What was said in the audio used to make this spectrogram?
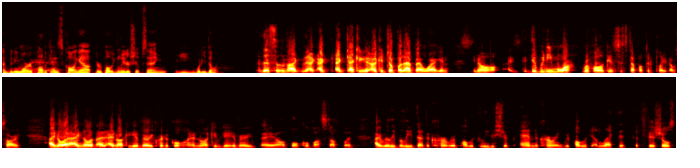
And we need more Republicans calling out the Republican leadership, saying, "What are you doing?" Listen, I, I, I, I can I can jump on that bandwagon. You know, I, we need more Republicans to step up to the plate. I'm sorry. I know I know I, I know I could get very critical. I know I could get very uh, vocal about stuff, but I really believe that the current Republic leadership and the current Republic elected officials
